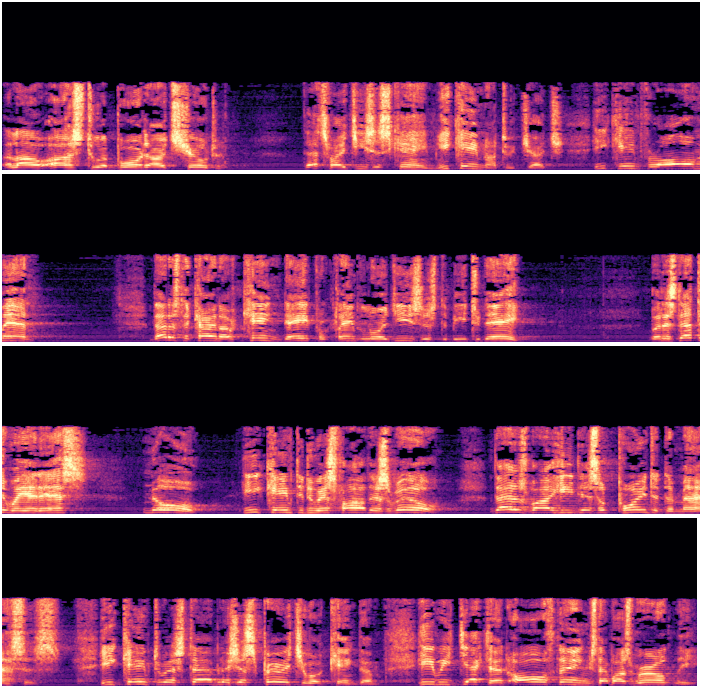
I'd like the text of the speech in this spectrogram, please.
Allow us to abort our children. That's why Jesus came. He came not to judge, He came for all men. That is the kind of king they proclaim the Lord Jesus to be today. But is that the way it is? No. He came to do his Father's will. That is why he disappointed the masses. He came to establish a spiritual kingdom. He rejected all things that was worldly.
